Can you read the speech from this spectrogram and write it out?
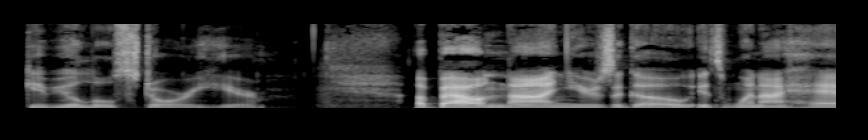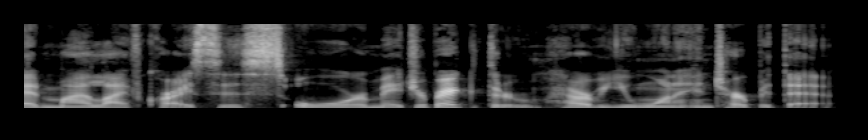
Give you a little story here. About nine years ago is when I had my life crisis or major breakthrough, however you want to interpret that.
